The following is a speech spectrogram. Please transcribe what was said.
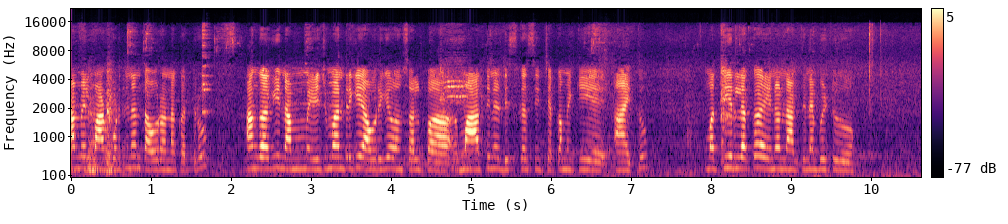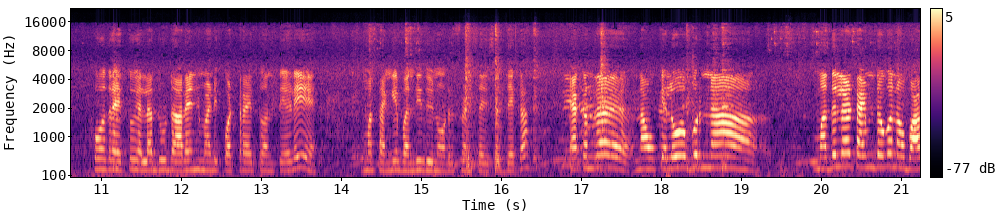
ಆಮೇಲೆ ಮಾಡ್ಕೊಡ್ತೀನಿ ಅಂತ ಅವ್ರು ಅನ್ನಕತ್ರು. ಹಂಗಾಗಿ ನಮ್ಮ ಯಜಮಾನ್ರಿಗೆ ಅವರಿಗೆ ಒಂದು ಸ್ವಲ್ಪ ಮಾತಿನ ಡಿಸ್ಕಸಿ ಚಕಮಕಿ ಆಯಿತು. ಮತ್ತು ಇರ್ಲಕ್ಕ ಇನ್ನೊಂದು ನಾಲ್ಕು ದಿನ ಬಿಟ್ಟು ಹೋದ್ರಾಯ್ತು, ಎಲ್ಲ ದುಡ್ಡು ಅರೇಂಜ್ ಮಾಡಿ ಕೊಟ್ಟರಾಯ್ತು ಅಂತೇಳಿ ಮತ್ತು ಹಂಗೆ ಬಂದಿದ್ವಿ ನೋಡ್ರಿ ಫ್ರೆಂಡ್ಸ್ ಈ ಸದ್ಯಕ್ಕೆ. ಯಾಕಂದ್ರೆ ನಾವು ಕೆಲವೊಬ್ಬರನ್ನ ಮೊದಲ ಟೈಮ್ದಾಗ ನಾವು ಭಾಳ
